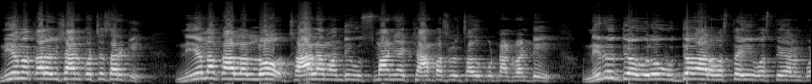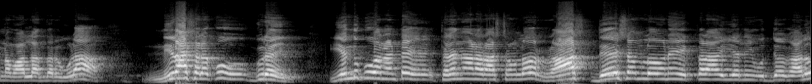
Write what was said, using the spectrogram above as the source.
నియామకాల విషయానికి వచ్చేసరికి నియామకాలలో చాలామంది ఉస్మానియా క్యాంపస్లు చదువుకుంటున్నటువంటి నిరుద్యోగులు ఉద్యోగాలు వస్తాయి వస్తాయి అనుకున్న వాళ్ళందరూ కూడా నిరాశలకు గురయ్యారు. ఎందుకు అని అంటే తెలంగాణ రాష్ట్రంలో రాష్ట్ర దేశంలోనే ఎక్కడ ఇవ్వని ఉద్యోగాలు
